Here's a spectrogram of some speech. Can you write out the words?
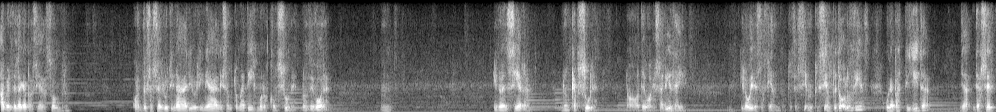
a perder la capacidad de asombro, cuando ese hacer rutinario, lineal, ese automatismo nos consume, nos devora. Y nos encierra, nos encapsula. No, tengo que salir de ahí. Y lo voy desafiando. Entonces siempre, siempre, todos los días, una pastillita de hacer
